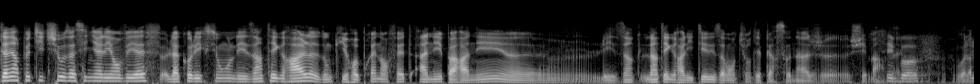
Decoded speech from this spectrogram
Dernière petite chose à signaler en VF, la collection Les Intégrales, donc qui reprennent en fait année par année euh, l'intégralité des aventures des personnages euh, chez Marvel. C'est bof, Voilà.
